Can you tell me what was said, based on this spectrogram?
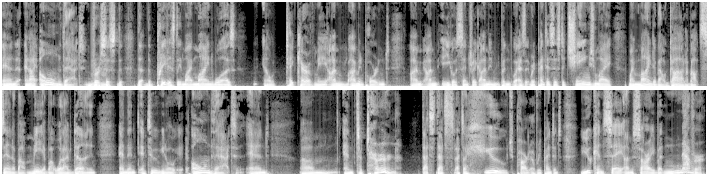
and and I own that versus mm-hmm. the, the, the previously my mind was, you know, take care of me. I'm I'm important. I'm I'm egocentric. I'm in, as repentance is to change my my mind about God, about sin, about me, about what I've done, and and then and to you know own that and um and to turn. That's that's that's a huge part of repentance. You can say I'm sorry, but never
